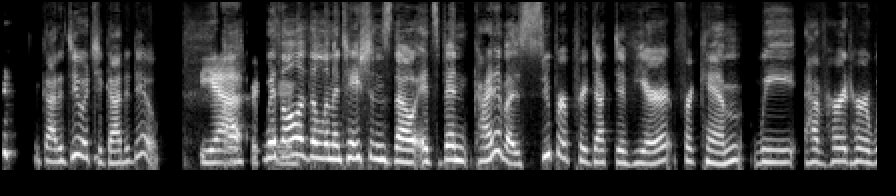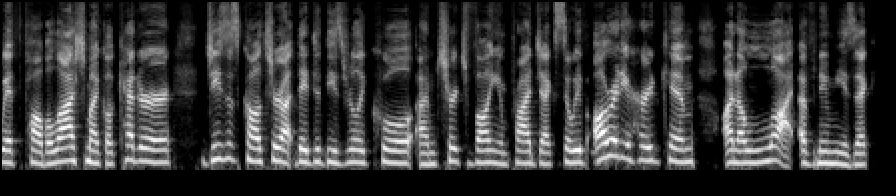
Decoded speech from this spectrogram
you got to do what you got to do. Yeah. Uh, with sure. all of the limitations, though, it's been kind of a super productive year for Kim. We have heard her with Paul Baloche, Michael Ketterer, Jesus Culture. Uh, they did these really cool um, church volume projects. So we've already heard Kim on a lot of new music.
